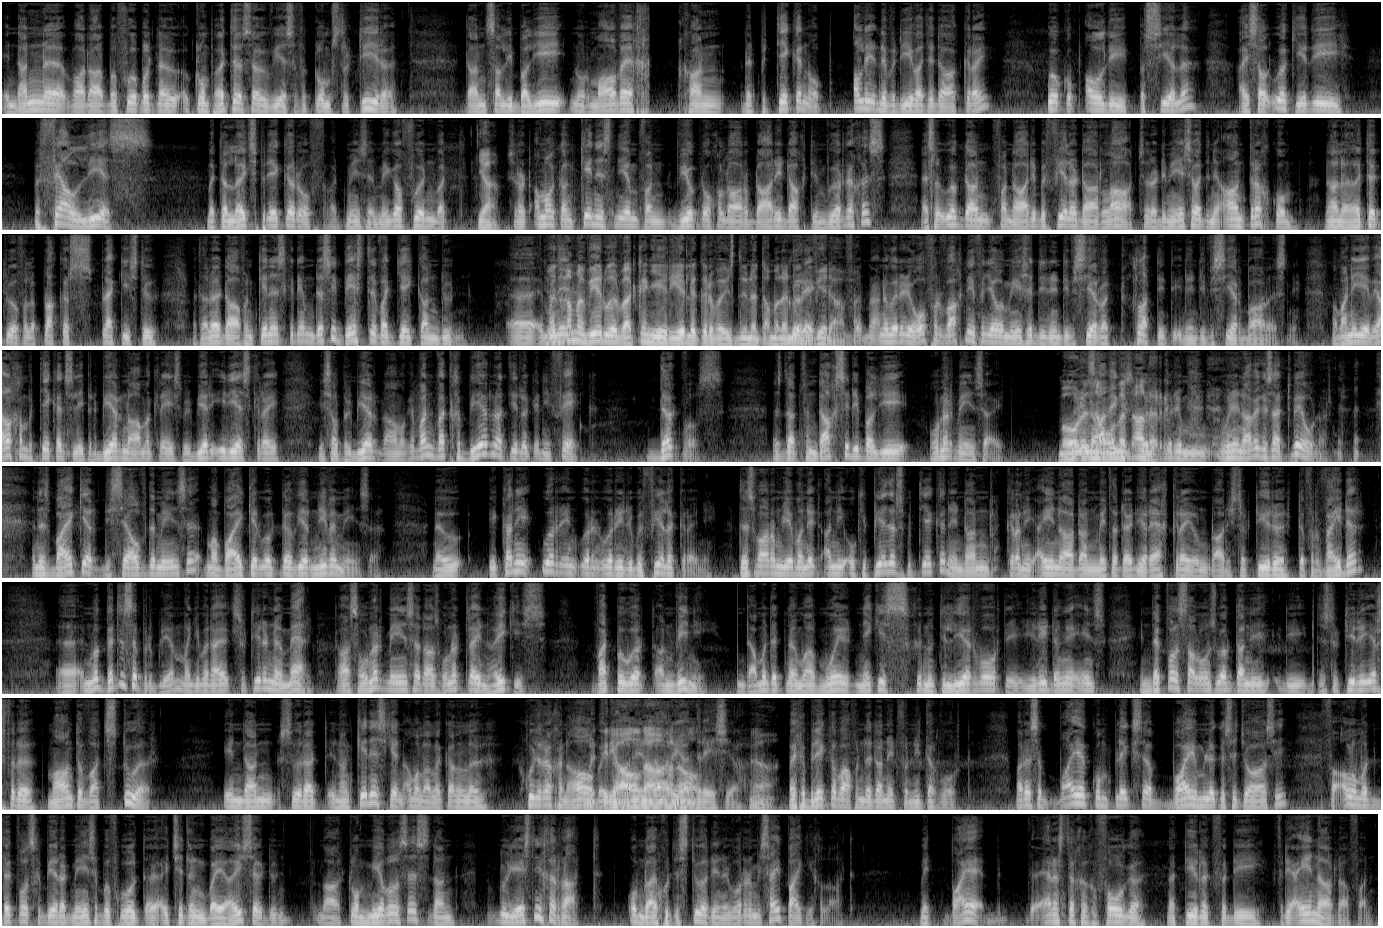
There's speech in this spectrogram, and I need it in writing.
En dan uh, waar daar byvoorbeeld nou 'n klomp hutte sou wees of 'n klomp strukture dan sal die balie normaalweg gaan dit beteken op al die individue wat jy daar kry ook op al die persele hy sal ook hierdie bevel lees met 'n luidspreker of wat mense 'n megafoon wat ja sodat almal kan kennis neem van wie ook nogal daar op daardie dag teenwoordig is. Hy sal ook dan van daardie bevele daar laat sodat die mense wat in die aand terugkom na hulle hutte toe of hulle plakkers plekkies toe dat hulle daarvan kennis geneem. Dis die beste wat jy kan doen. Uh en wanneer gaan maar weer oor wat kan jy redelikerwys doen dat almal nou weet daarvan. Aan die ander wyse die hof verwag nie van jou om mense te identifiseer wat glad nie identifiseerbaar is nie. Maar wanneer jy wel gaan beteken sal jy probeer name kry, jy probeer ID's kry, jy sal probeer name kry. Want wat gebeur natuurlik in effek dikwels is dat vandag sê die balie 100 mense uit. Môre is 100 ander. Wanneer nou is dit 200. en dis baie keer dieselfde mense, maar baie keer ook nou weer nuwe mense. Nou jy kan nie oor en oor en oor hierdie bevele kry nie. Dis waarom jy maar net aan die okkupeerders beteken en dan kan die eienaar dan met dit die reg kry om daardie strukture te verwyder. Uh, en ook dit is 'n probleem want jy moet daai strukture nou merk. Daar's 100 mense, daar's 100 klein huitjies. Wat behoort aan wie nie? En dan moet dit nou maar mooi netjies genotuleer word hierdie dinge eens en dikwels sal ons ook dan die die, die strukture eers vir 'n maand of wat stoor en dan sodat en dan kennis gee aan almal hulle kan hulle goedere gaan haal by daardie adres ja. ja. By gebreke waarvan dit dan net vernietig word. Maar dit is 'n baie komplekse, baie moeilike situasie, veral omdat dit dikwels gebeur dat mense byvoorbeeld 'n uitsetting by 'n huis sou doen, maar klomp meubels is, dan bedoel jy's nie gerad om daai goed te stoor nie, dit word in die sypaadjie gelaat met baie ernstige gevolge natuurlik vir die vir die eienaar daarvan.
